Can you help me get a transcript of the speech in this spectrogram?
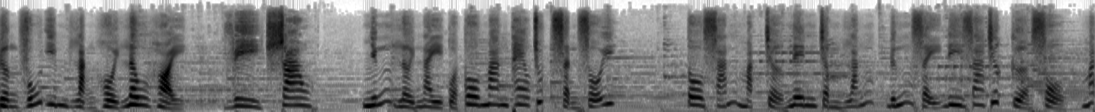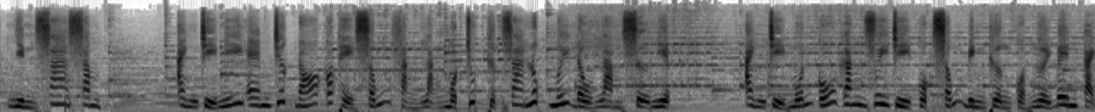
Đường vũ im lặng hồi lâu hỏi, vì sao? Những lời này của cô mang theo chút giận dỗi tô sán mặt trở nên trầm lắng, đứng dậy đi ra trước cửa sổ, mắt nhìn xa xăm. Anh chỉ nghĩ em trước đó có thể sống phẳng lặng một chút, thực ra lúc mới đầu làm sự nghiệp, anh chỉ muốn cố gắng duy trì cuộc sống bình thường của người bên cạnh.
